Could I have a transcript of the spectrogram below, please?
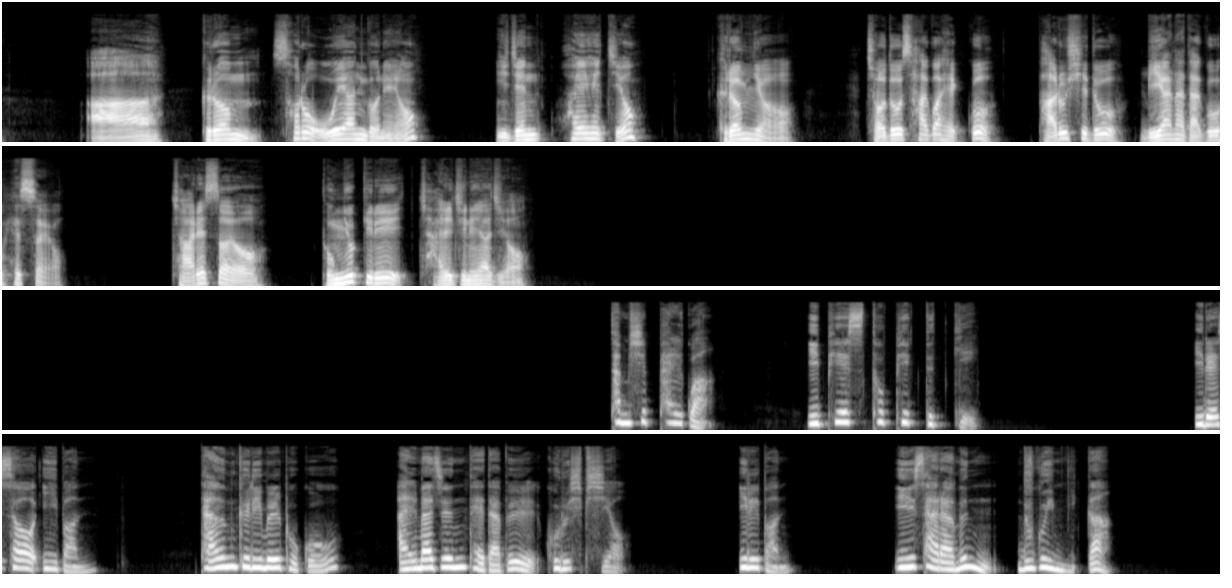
아, 그럼 서로 오해한 거네요? 이젠 화해했지요? 그럼요. 저도 사과했고 바루 씨도 미안하다고 했어요. 잘했어요. 동료끼리 잘 지내야지요. 삼십팔 과 EPS 토픽 듣기 1에서 2번 다음 그림을 보고 알맞은 대답을 고르십시오. 1번 이 사람은 누구입니까?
